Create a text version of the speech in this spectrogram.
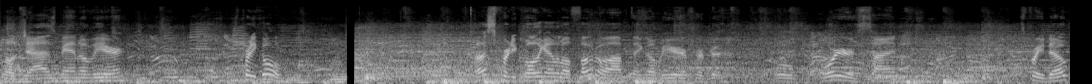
Little jazz band over here. It's pretty cool. That's pretty cool. They got a little photo op thing over here for a Warriors sign. It's pretty dope.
